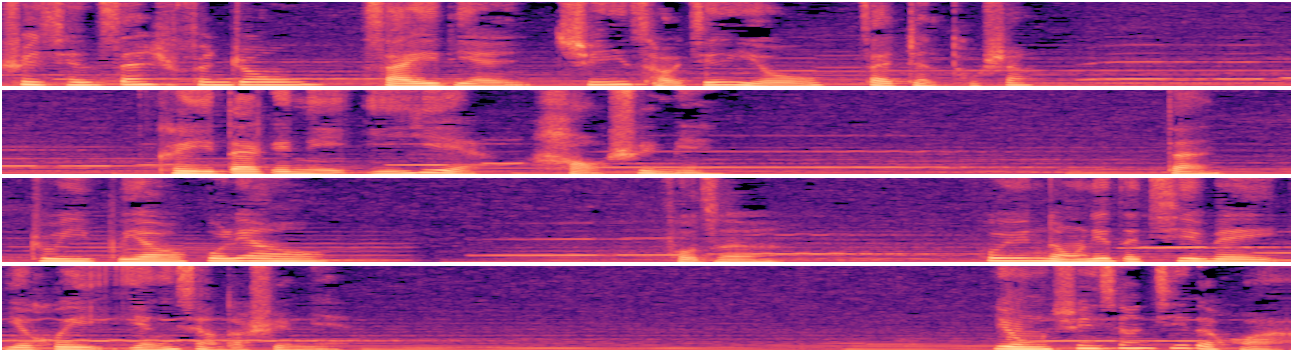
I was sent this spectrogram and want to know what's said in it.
睡前三十分钟。撒一点薰衣草精油在枕头上，可以带给你一夜好睡眠。但注意不要过量哦，否则过于浓烈的气味也会影响到睡眠。用熏香机的话，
